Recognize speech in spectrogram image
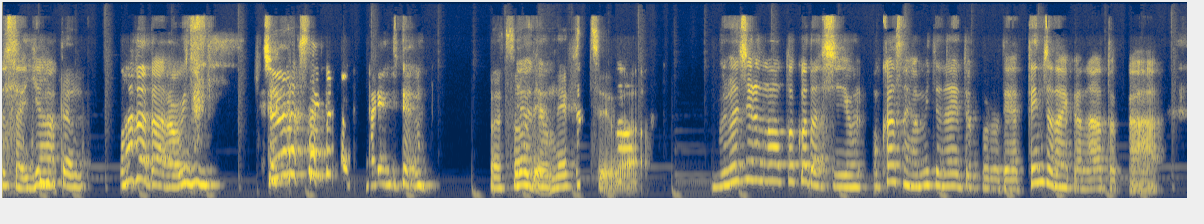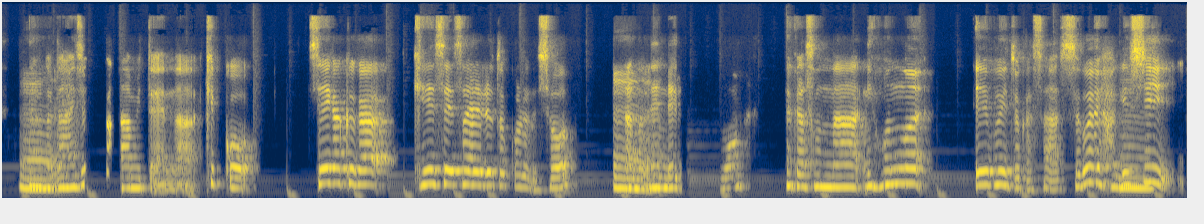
そしたら「いやまだだろ」みたいな「中学生くらいみたいな。まあ、そうだよね普通は。ブラジルの男だしお母さんが見てないところでやってんじゃないかなとかうん。なんか大丈夫かな？みたいな。結構性格が形成されるところでしょ？あの年齢も。だからそんな日本の AV とかさすごい激しい、良く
